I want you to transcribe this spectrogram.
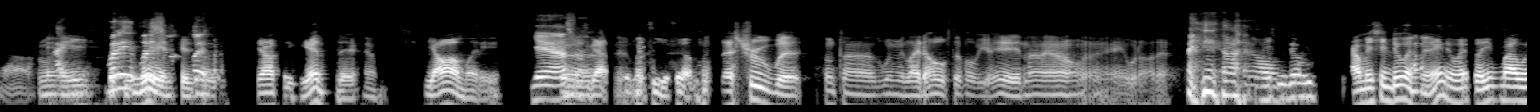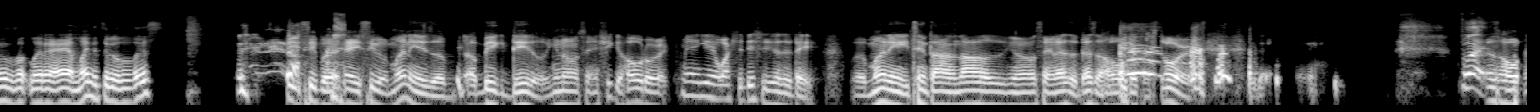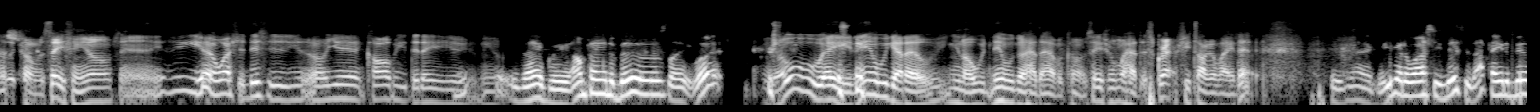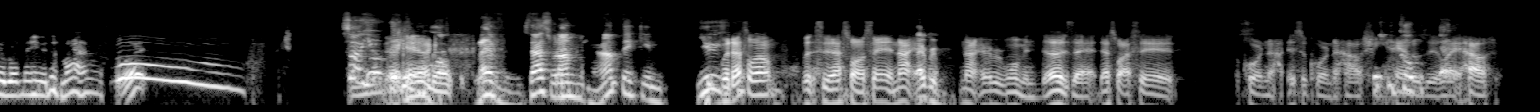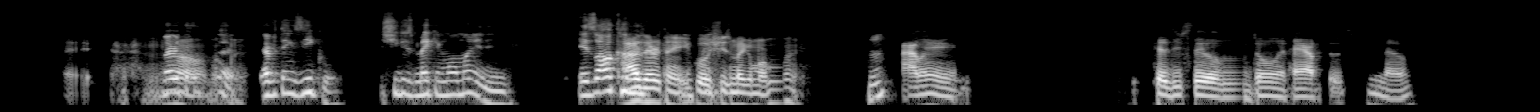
uh, man, mean, I- what is- you what is- wouldn't 'cause you- y'all together, y'all money. Yeah, that's just what, got Yeah, money to yourself. That's true, but sometimes women like to hold stuff over your head. Nah, I don't. I ain't with all that. I mean, she doing- I mean, she doing it anyway, so you might as well let her add money to the list. See, see, but hey, see, but money is a, a big deal. You know what I'm saying? She could hold her. Man, yeah, wash the dishes yesterday. But money, ten thousand dollars. You know what I'm saying? That's a that's a whole different story. But That's a whole other true. conversation. You know what I'm saying? Yeah, wash the dishes. You know, yeah, call me today. You know, exactly. I'm paying the bills. Like what? oh, hey, then we gotta, you know, then we're gonna have to have a conversation. We might have to scrap. She talking like that. Exactly. You better wash these dishes. I pay the bills up in here. This is my house. What? So you thinking yeah, about leverage? That's what I'm hearing. I'm thinking you. But that's what I'm. But see, that's what I'm saying. Not every not every woman does that. That's why I said according to it's according to how she You handles it. Like how. No, everything's no, good. Everything's equal. She just making more money than you. It's all How's everything equal she's making more money? Hmm? I mean, because you're still doing half the, you know.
